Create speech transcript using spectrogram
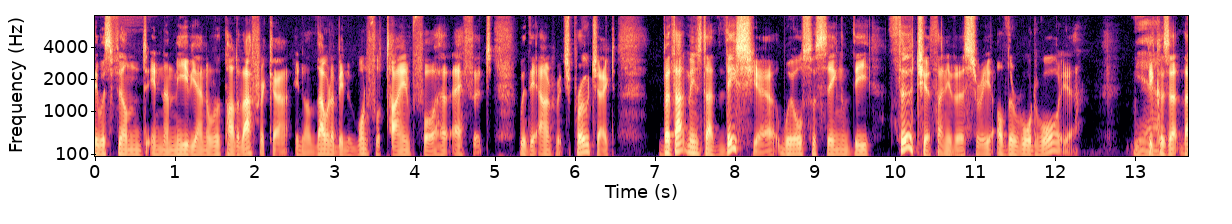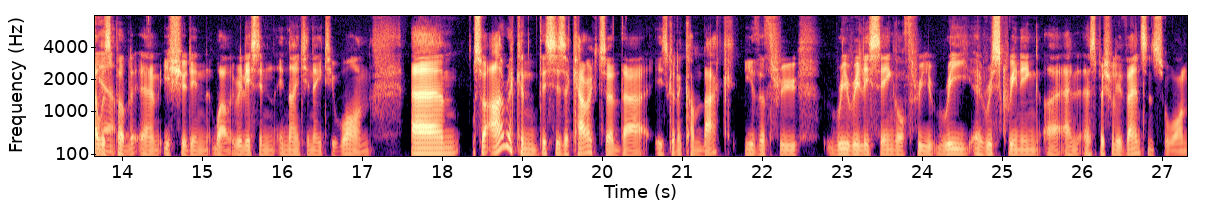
it was filmed in Namibia and over part of Africa, you know that would have been a wonderful time for her effort with the Outreach Project. But that means that this year we're also seeing the 30th anniversary of the Road Warrior Yeah, because that, that was yeah. public, um, issued in well released in, in 1981 um, so i reckon this is a character that is going to come back either through re-releasing or through re uh, rescreening uh, and uh, special events and so on.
